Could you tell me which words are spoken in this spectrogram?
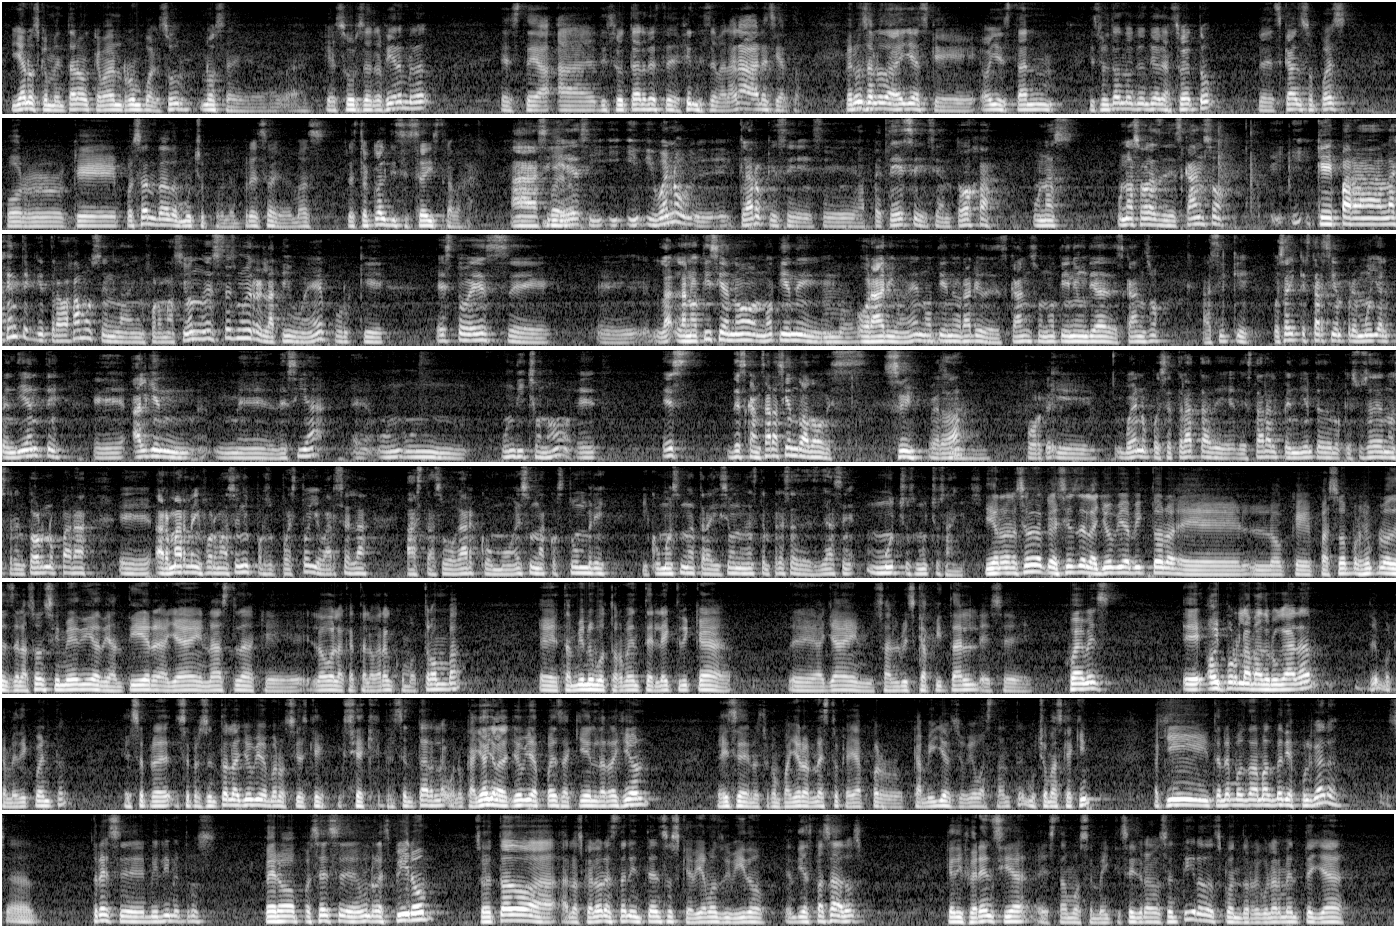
ya nos comentaron que van rumbo al sur, no sé a, qué sur se refieren, ¿verdad? Este, a, a disfrutar de este fin de semana. No, no es cierto. Pero un saludo a ellas que hoy están disfrutando de un día de asueto, de descanso, pues, porque pues han dado mucho por la empresa y además les tocó el 16 trabajar. Así Bueno. es, y, y- bueno, eh, claro que se, se apetece, se antoja unas, unas horas de descanso, y, y que para la gente que trabajamos en la información es, es muy relativo, ¿eh? porque esto es, eh, eh, la, la noticia no, no tiene No. horario, ¿eh? no tiene horario de descanso, no tiene un día de descanso, así que pues hay que estar siempre muy al pendiente. Eh, alguien me decía un, un- un dicho, ¿no? Es descansar haciendo adobes, Sí, ¿verdad? Porque, bueno, pues se trata de, de estar al pendiente de lo que sucede en nuestro entorno para eh, armar la información y, por supuesto, llevársela hasta su hogar como es una costumbre y como es una tradición en esta empresa desde hace muchos, muchos años. Y en relación a lo que decías de la lluvia, Víctor, eh, lo que pasó, por ejemplo, desde las once y media de Antier allá en Astla, que luego la catalogaron como tromba, eh, también hubo tormenta eléctrica eh, allá en San Luis Capital ese jueves. Eh, hoy por la madrugada, porque me di cuenta, eh, se, pre- se presentó la lluvia, bueno, si es que si hay que presentarla, bueno, cayó ya la lluvia pues aquí en la región, le dice nuestro compañero Ernesto que allá por Camillas llovió bastante, mucho más que aquí. Aquí tenemos nada más media pulgada, o sea, 13 milímetros. Pero pues es eh, un respiro, sobre todo a los calores tan intensos que habíamos vivido en días pasados. ¿Qué diferencia? Estamos en 26 grados centígrados cuando regularmente ya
